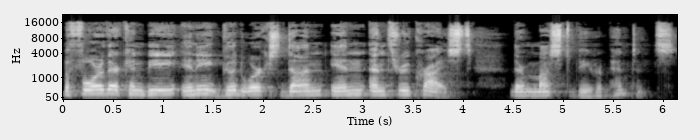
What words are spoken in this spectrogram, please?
Before there can be any good works done in and through Christ, there must be repentance.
